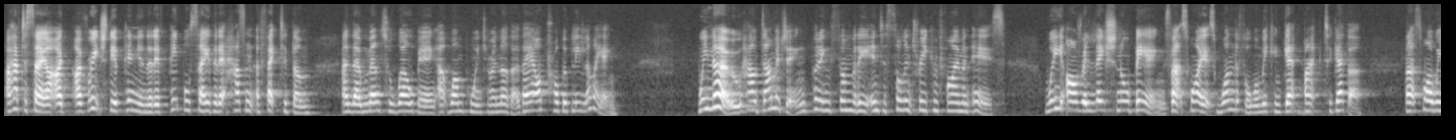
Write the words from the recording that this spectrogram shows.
I have to say, I, have reached the opinion that if people say that it hasn't affected them and their mental well being at one point or another, they are probably lying. We know how damaging putting somebody into solitary confinement is. We are relational beings. That's why it's wonderful when we can get back together. That's why we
